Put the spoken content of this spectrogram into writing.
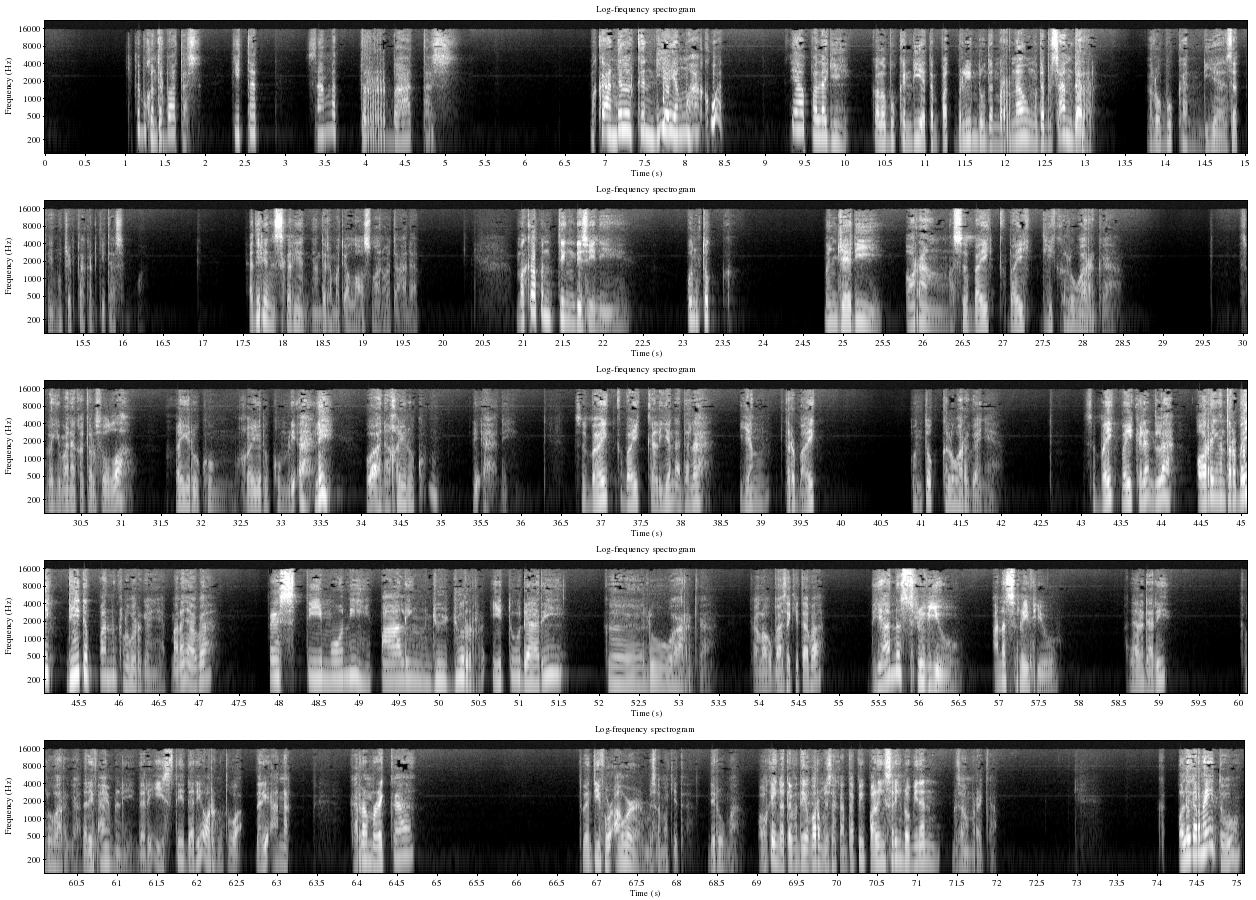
Kita bukan terbatas. Kita sangat terbatas. Maka andalkan dia yang maha kuat. Siapa lagi kalau bukan dia tempat berlindung dan merenaung dan bersandar. Kalau bukan dia zat yang menciptakan kita semua. Hadirin sekalian yang dirahmati Allah Subhanahu wa taala. Maka penting di sini untuk menjadi orang sebaik-baik di keluarga. Sebagaimana kata Rasulullah, khairukum khairukum li ahli wa ana khairukum li ahli. Sebaik-baik kalian adalah yang terbaik untuk keluarganya. Sebaik-baik kalian adalah orang yang terbaik di depan keluarganya. Mananya apa? Testimoni paling jujur itu dari keluarga. Kalau bahasa kita apa? The honest review, honest review adalah dari keluarga, dari family, dari istri, dari orang tua, dari anak. Karena mereka 24 hour bersama kita di rumah. Oke, nggak 24 hour misalkan, tapi paling sering dominan bersama mereka. Oleh karena itu,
